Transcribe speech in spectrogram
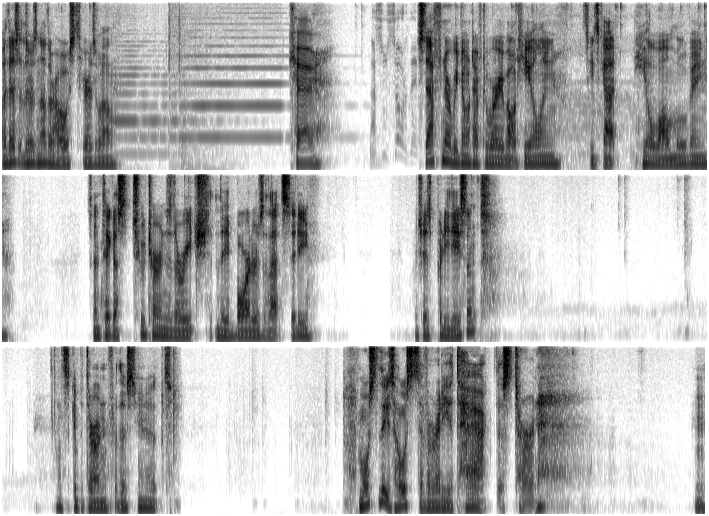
Oh, there's, there's another host here as well. Okay. Sphener, we don't have to worry about healing. So he's got heal while moving. It's going to take us two turns to reach the borders of that city. Which is pretty decent. Let's skip a turn for this unit. Most of these hosts have already attacked this turn. Hmm.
